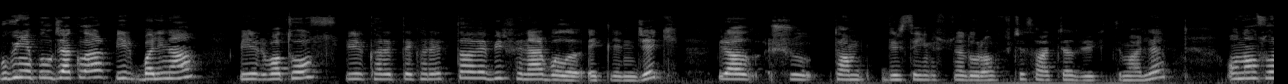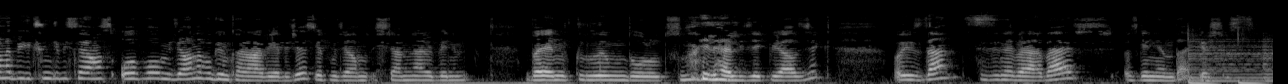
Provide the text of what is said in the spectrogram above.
Bugün yapılacaklar bir balina, bir vatoz, bir karette karetta ve bir fener balığı eklenecek. Biraz şu tam dirseğin üstüne doğru hafifçe sarkacağız büyük ihtimalle. Ondan sonra bir üçüncü bir seans olup olmayacağına bugün karar vereceğiz. Yapacağımız işlemler ve benim dayanıklılığım doğrultusunda ilerleyecek birazcık. O yüzden sizinle beraber Özge'nin yanında görüşürüz.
